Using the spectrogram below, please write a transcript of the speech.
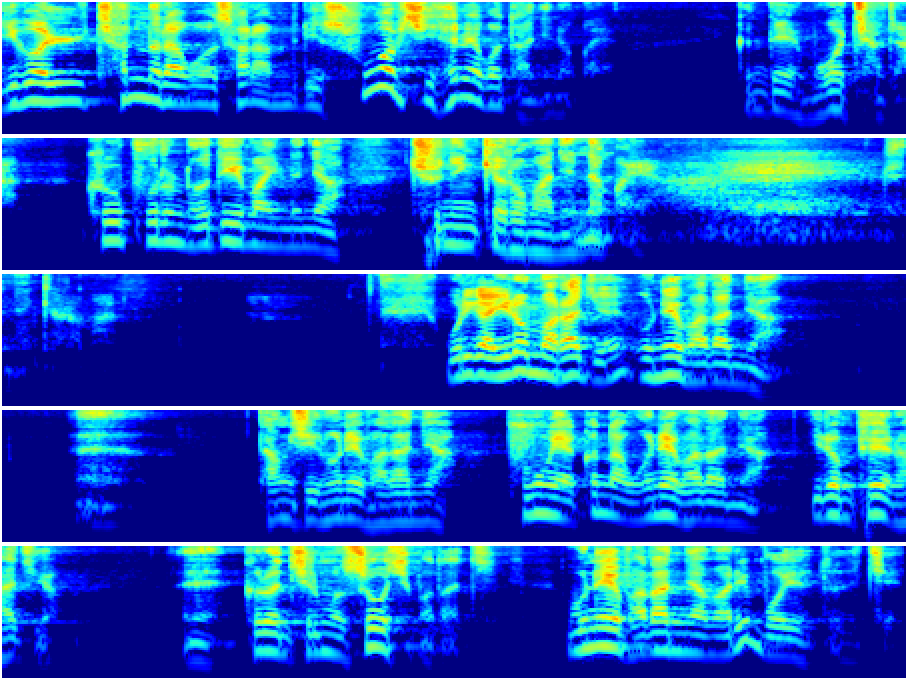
이걸 찾느라고 사람들이 수없이 헤매고 다니는 거예요. 근데 못 찾아. 그 불은 어디에만 있느냐? 주님께로만 있는 거예요. 주님께로만. 우리가 이런 말 하지. 은혜 받았냐? 예. 당신 은혜 받았냐? 부흥회 끝나면 은혜 받았냐? 이런 표현 하지요. 예. 그런 질문 수없이 받았지. 은혜 받았냐 말이 뭐예요 도대체?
